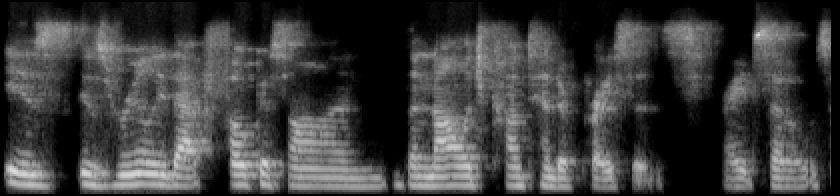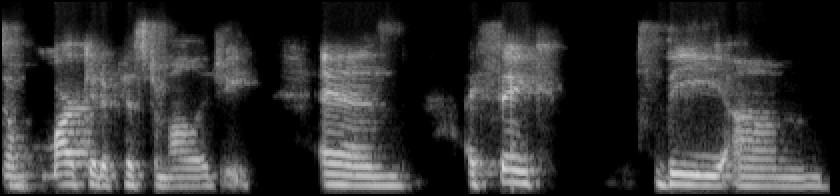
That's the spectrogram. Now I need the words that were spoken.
is is really that focus on the knowledge content of prices right? So so market epistemology. And I think the um,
